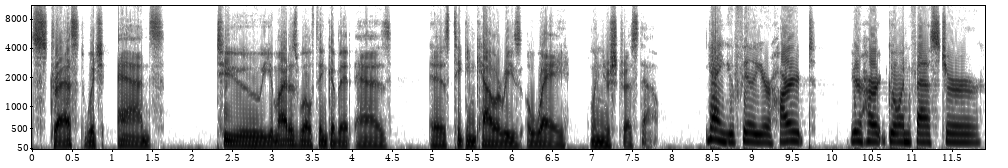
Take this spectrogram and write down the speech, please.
stressed, which adds to you might as well think of it as as taking calories away when you're stressed out. Yeah, you feel your heart, your heart going faster,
